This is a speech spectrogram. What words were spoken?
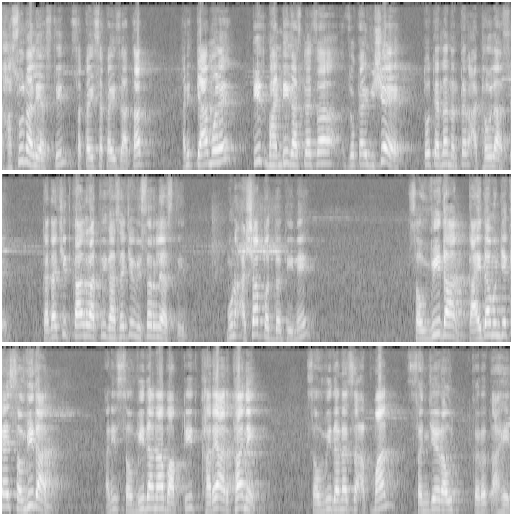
घासून आले असतील सकाळी सकाळी जातात. आणि त्यामुळे तीच भांडी घासल्याचा जो काही विषय आहे तो त्यांना नंतर आठवला असेल. कदाचित काल रात्री घासायचे विसरले असतील. म्हणून अशा पद्धतीने संविधान कायदा म्हणजे काय? संविधान. आणि संविधानाबाबतीत खऱ्या अर्थाने संविधानाचा अपमान संजय राऊत करत आहेत.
